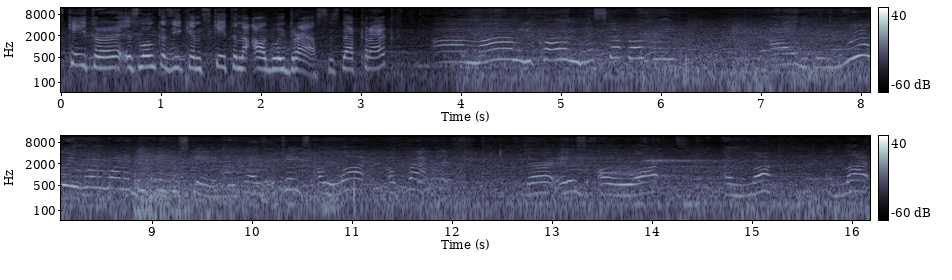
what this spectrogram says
skater as long as you can skate in an ugly dress. Is that correct? Uh, Mom, you calling this stuff ugly? I really wouldn't want to do figure skating because it takes a lot of practice. There is a lot, a lot, a lot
